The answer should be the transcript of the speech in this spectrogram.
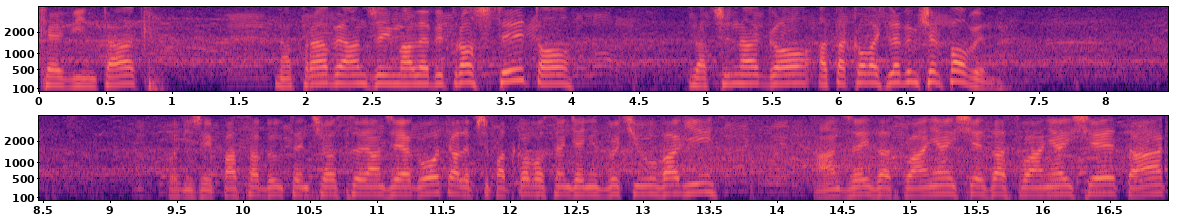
Kevin, tak. Na prawy Andrzej ma lewy prosty, to zaczyna go atakować lewym sierpowym. Poniżej pasa był ten cios Andrzeja Gołoty, ale przypadkowo sędzia nie zwrócił uwagi. Andrzej, zasłaniaj się, zasłaniaj się, tak.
